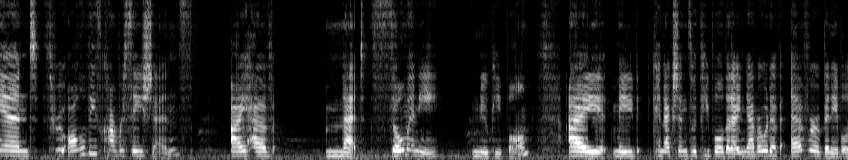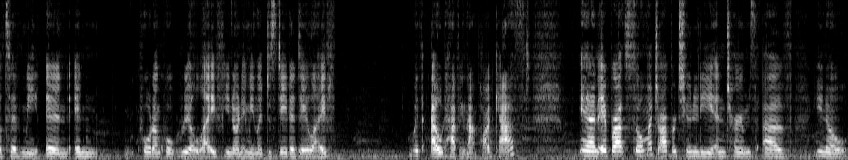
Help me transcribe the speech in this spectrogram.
And through all of these conversations, I have met so many new people. I made connections with people that I never would have ever been able to meet in in quote unquote real life, you know what I mean, like just day-to-day life without having that podcast. And it brought so much opportunity in terms of, you know,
